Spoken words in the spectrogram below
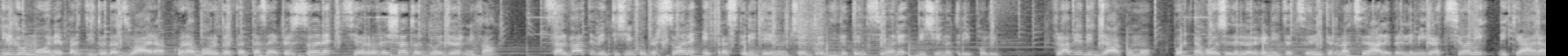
Il gommone, partito da Zuara con a bordo 86 persone, si è rovesciato due giorni fa, Salvate 25 persone e trasferite in un centro di detenzione vicino Tripoli. Flavio Di Giacomo, portavoce dell'Organizzazione internazionale per le migrazioni, dichiara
